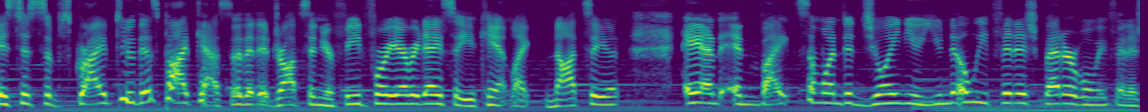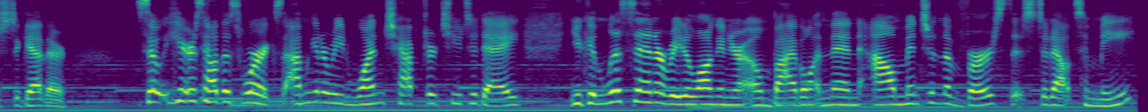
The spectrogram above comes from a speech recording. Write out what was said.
is to subscribe to this podcast so that it drops in your feed for you every day so you can't like not see it, and invite someone to join you. You know, we finish better when we finish together. So here's how this works I'm going to read one chapter to you today. You can listen or read along in your own Bible, and then I'll mention the verse that stood out to me,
